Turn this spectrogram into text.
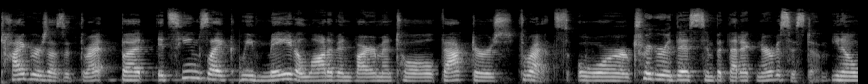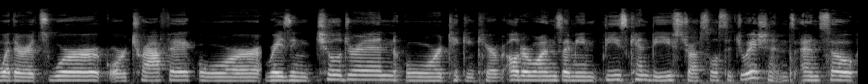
tigers as a threat, but it seems like we've made a lot of environmental factors threats or trigger this sympathetic nervous system. You know, whether it's work or traffic or raising children or taking care of elder ones. I mean, these can be stressful situations. And so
